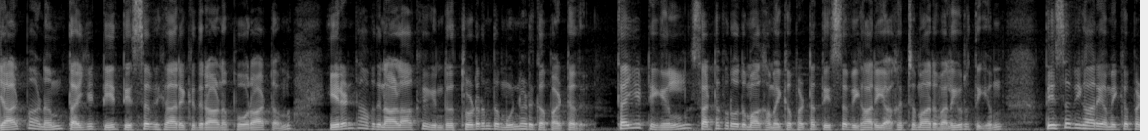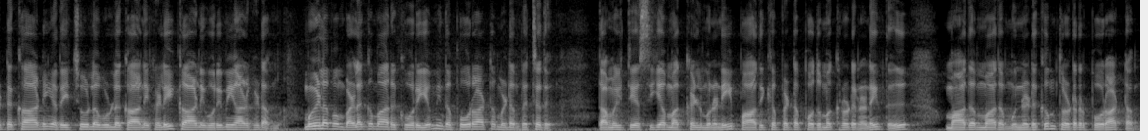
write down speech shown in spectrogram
யாழ்ப்பாணம் தையிட்டி திசவிகாருக்கு எதிரான போராட்டம் இரண்டாவது நாளாக இன்று தொடர்ந்து முன்னெடுக்கப்பட்டது. தையிட்டியில் சட்டவிரோதமாக அமைக்கப்பட்ட திசவிகாரி அகற்றுமாறு வலியுறுத்தியும் திசவிகாரி அமைக்கப்பட்ட காணி அதைச் சூழ உள்ள காணிகளை காணி உரிமையாளர்களிடம் மீளவும் வழங்குமாறு கோரியும் இந்த போராட்டம் இடம்பெற்றது. தமிழ் தேசிய மக்கள் முன்னணி பாதிக்கப்பட்ட பொதுமக்களுடன் இணைந்து மாதம் மாதம் முன்னெடுக்கும் தொடர் போராட்டம்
